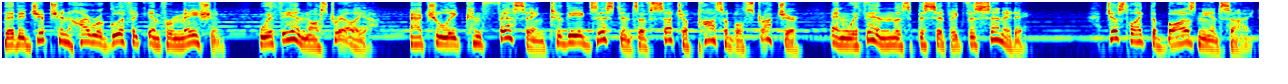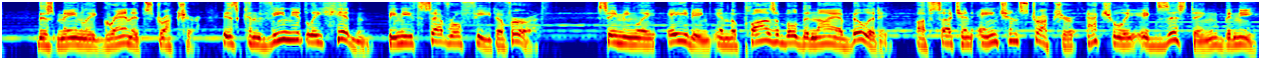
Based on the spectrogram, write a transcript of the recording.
that Egyptian hieroglyphic information within Australia actually confessing to the existence of such a possible structure and within the specific vicinity. Just like the Bosnian site, this mainly granite structure is conveniently hidden beneath several feet of earth, seemingly aiding in the plausible deniability of such an ancient structure actually existing beneath.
